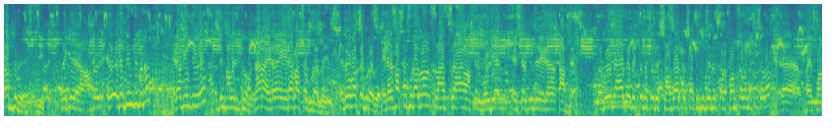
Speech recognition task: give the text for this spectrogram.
তাপ দেবে? জি। এটা কি আপনার এটা ডিম দিবে না? এটাও ডিম দিবে? ডিম ফালাই দিতে হবে। না না এটা এটার বাচ্চা ফুটাবে। এটাও বাচ্চা ফুটাবে? এটার বাচ্চা ফুটাবে প্লাস আপনার গোল্ডিয়ান স্টার পিন্সের এটা তাপ দেয়। তারপরে যে আরেকটা দেখতে পাচ্ছি সাদাটার সাথে কি যেন কালার ফন কালার না কি কালার এটা ভাই ফন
